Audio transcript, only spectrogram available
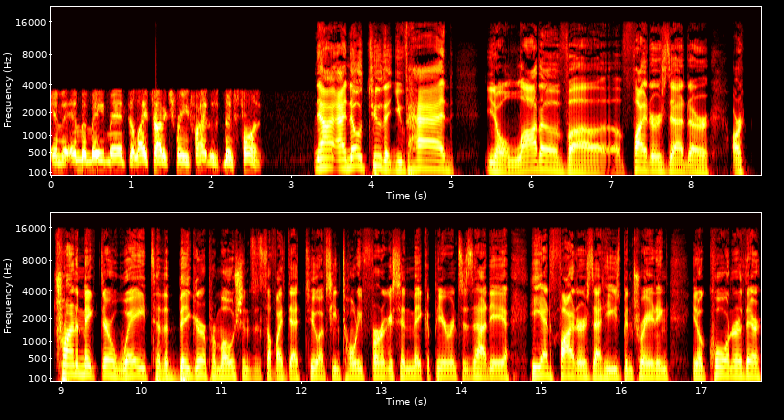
in the MMA, man, to lights out extreme fighting has been fun. Now I know too that you've had you know a lot of uh, fighters that are are trying to make their way to the bigger promotions and stuff like that too. I've seen Tony Ferguson make appearances. That he he had fighters that he's been trading, you know, corner there.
